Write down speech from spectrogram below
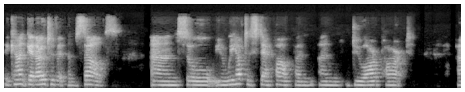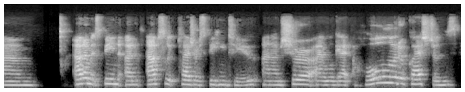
they can't get out of it themselves and so you know we have to step up and and do our part um, adam it's been an absolute pleasure speaking to you and i'm sure i will get a whole load of questions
